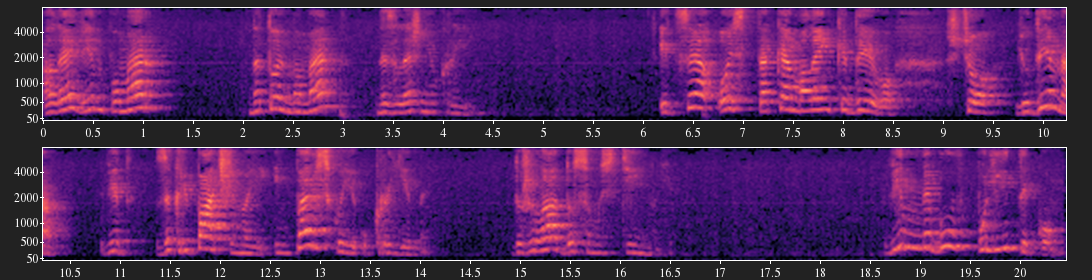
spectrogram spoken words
Але він помер на той момент незалежній Україні. І це ось таке маленьке диво, що людина від закріпаченої імперської України дожила до самостійної. Він не був політиком,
